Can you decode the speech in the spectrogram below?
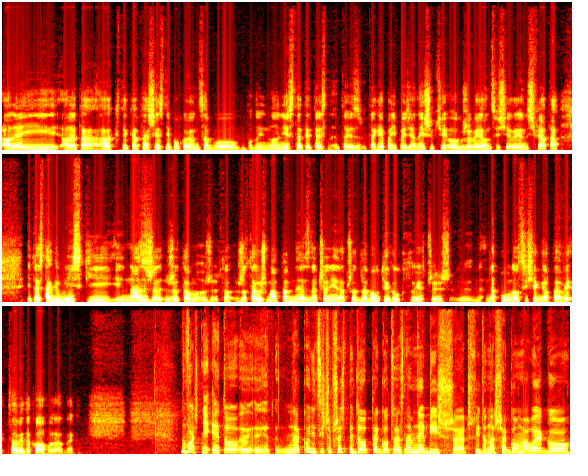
ale, i, ale ta Arktyka też jest niepokojąca, bo, bo no niestety, to jest, to jest, tak jak pani powiedziała, najszybciej ogrzewający się rejon świata i to jest tak bliski nas, że, że, to, że, to, że to już ma pewne znaczenie na przykład dla Bałtyku, który jest przecież na północy sięga prawie, prawie do koła polarnego. No właśnie, e, to e, e, na koniec jeszcze przejdźmy do tego, co jest nam najbliższe, czyli do naszego małego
